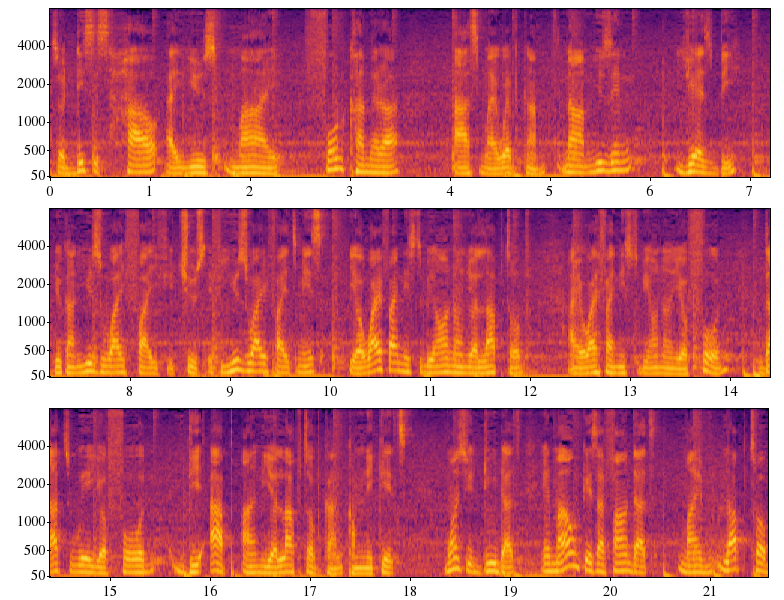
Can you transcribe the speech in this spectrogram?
So this is how I use my phone camera as my webcam now I'm using USB you can use Wi-Fi if you choose. If you use Wi-Fi, it means your Wi-Fi needs to be on on your laptop and your Wi-Fi needs to be on on your phone. That way, your phone, the app, and your laptop can communicate. Once you do that, in my own case, I found that my laptop,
